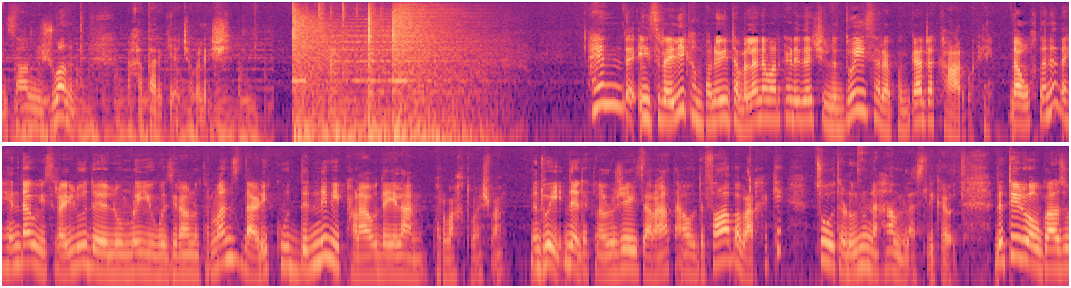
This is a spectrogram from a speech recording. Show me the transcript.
انسان ژوند په خطر کې اچولی شي هند اسرایلی کمپنیو ته بلنه ورکړې ده چې له دوی سره په ګډه کار وکړي دا غوښتنه د هند او اسرایلو د لومړیو وزیرانو ترمنځ د اړیکو د نوي پړاو د اعلان پر وخت وشوه دوی د ټکنالوژۍ، زراعت او دفاع په برخه کې څو تړونونه هم لاسلیک کړل. د تیلو او ګازو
